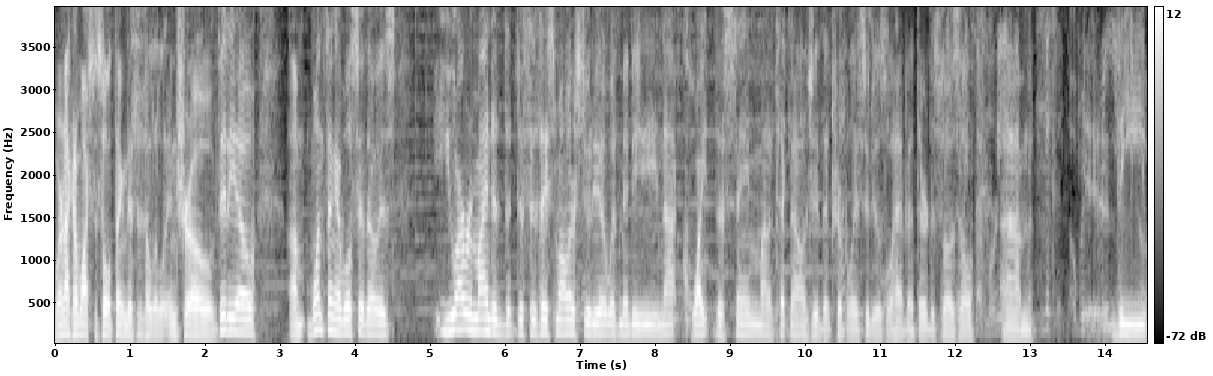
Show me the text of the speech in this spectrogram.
we're not going to watch this whole thing. This is a little intro video. Um, one thing I will say though is you are reminded that this is a smaller studio with maybe not quite the same amount of technology that AAA studios will have at their disposal. Um, the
